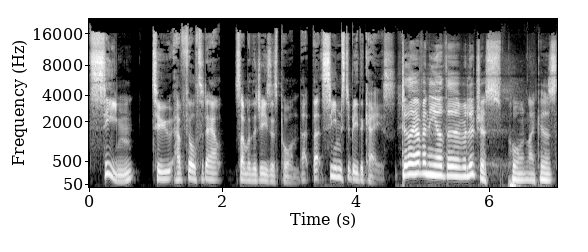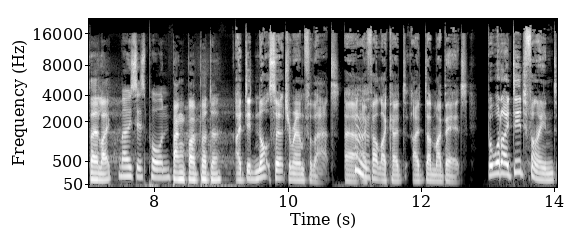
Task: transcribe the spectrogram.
seem to have filtered out some of the Jesus porn. That that seems to be the case. do they have any other religious porn? Like, is there like Moses porn. banged by Buddha? I did not search around for that. Uh, I felt like I'd I'd done my bit. But what I did find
